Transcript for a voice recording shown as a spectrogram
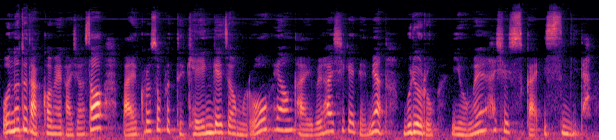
원노트닷컴에 가셔서 마이크로소프트 개인 계정으로 회원 가입을 하시게 되면 무료로 이용을 하실 수가 있습니다.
